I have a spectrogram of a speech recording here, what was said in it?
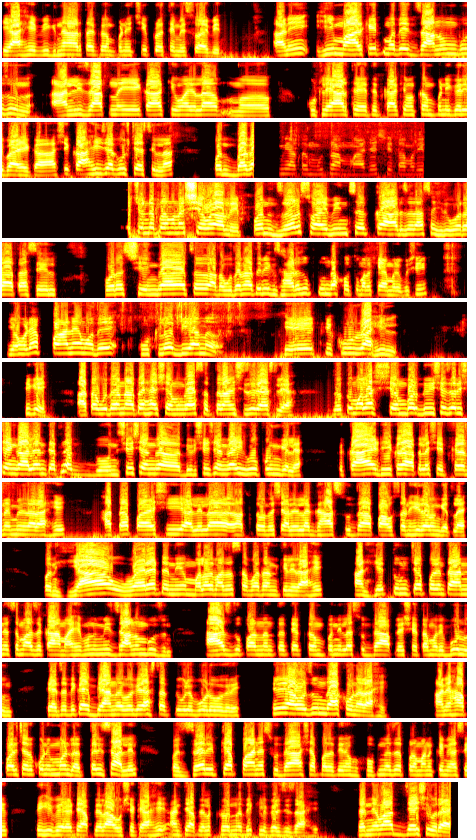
ही आहे विघ्नहर्ता कंपनीची प्रथमे सोयाबीन. आणि ही मार्केटमध्ये जाणून बुजून आणली जात नाहीये का किंवा याला कुठले अडथळे येतात का किंवा कंपनी गरीब आहे का अशी काही ज्या गोष्टी असतील ना पण बघा मी आता मुद्दा माझ्या शेतामध्ये प्रचंड प्रमाणात शेवळ आले पण जर सोयाबीनचं काढ जर असं हिरवं राहत असेल परत शेंगाचं आता उदाहरणार्थ मी एक झाडच उपटून दाखवतो तुम्हाला कॅमेऱ्यापाशी एवढ्या पाण्यामध्ये कुठलं बियाणं हे टिकून राहील. ठीक आहे? आता उदाहरणार्थ ह्या शेंगा सत्तर ऐंशी जरी असल्या जर तुम्हाला शंभर दीडशे जरी शेंगा आल्या आणि त्यातल्या दोनशे शेंगा दीडशे शेंगाही होपून गेल्या तर काय ढेकळा आपल्या शेतकऱ्यांना मिळणार आहे? हातापायाशी आलेला हातातोंडाशी आलेला घास सुद्धा पावसाने हिरावून घेतलाय. पण ह्या वैराटने मला माझं समाधान केलेलं आहे आणि हे तुमच्यापर्यंत आणण्याचं माझं काम आहे म्हणून मी जाणून बुजून आज दुपारनंतर त्या कंपनीला सुद्धा आपल्या शेतामध्ये बोलून त्याचं ते काही बॅनर वगैरे असतात पिवळे बोर्ड वगैरे हे आवर्जून दाखवणार आहे. आणि हा परिचार कोणी म्हणलं तरी चालेल पण जर इतक्या पाण्यात सुद्धा अशा पद्धतीने होपणं जर प्रमाण कमी असेल तर ही व्हेरायटी आपल्याला आवश्यक आहे आणि ती आपल्याला करणं देखील गरजेचं आहे. धन्यवाद. जय शिवराय.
